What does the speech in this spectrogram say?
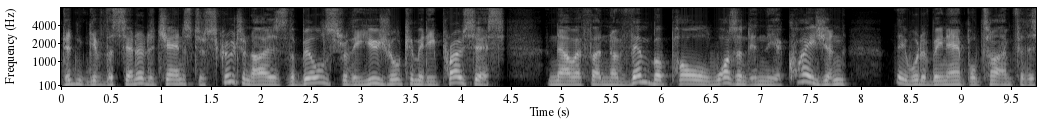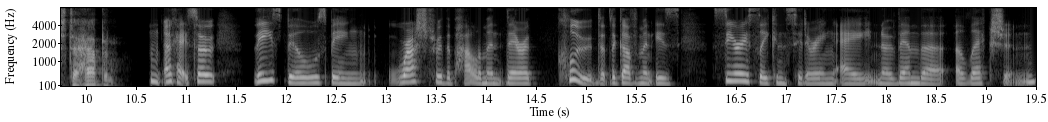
didn't give the Senate a chance to scrutinise the bills through the usual committee process. Now, if a November poll wasn't in the equation, there would have been ample time for this to happen. Mm, okay, so these bills being rushed through the Parliament, they're a clue that the government is seriously considering a November election.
